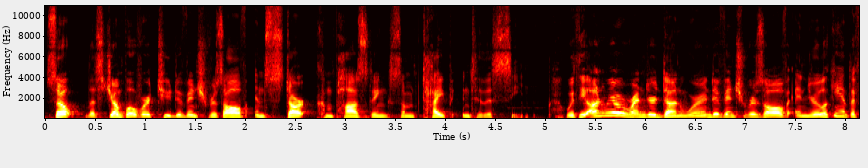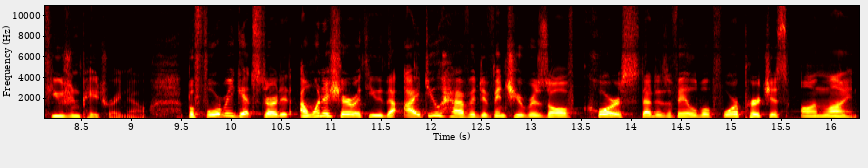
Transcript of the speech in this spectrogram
So let's jump over to DaVinci Resolve and start compositing some type into this scene. With the Unreal render done, we're in DaVinci Resolve and you're looking at the Fusion page right now. Before we get started, I want to share with you that I do have a DaVinci Resolve course that is available for purchase online.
